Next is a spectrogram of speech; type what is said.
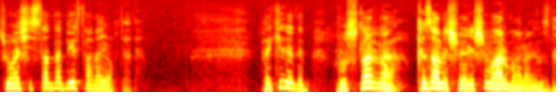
Çuvaşistan'da bir tane yok dedi. Peki dedim, Ruslarla kız alışverişi var mı aranızda?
